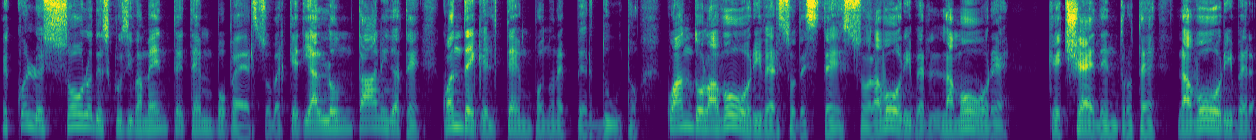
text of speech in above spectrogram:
e quello è solo ed esclusivamente tempo perso perché ti allontani da te. Quando è che il tempo non è perduto? Quando lavori verso te stesso, lavori per l'amore che c'è dentro te, lavori per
